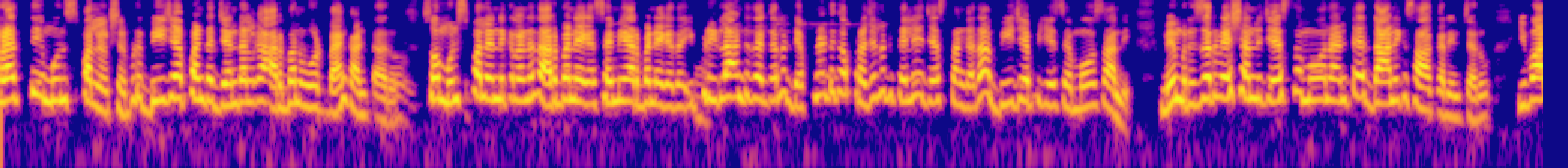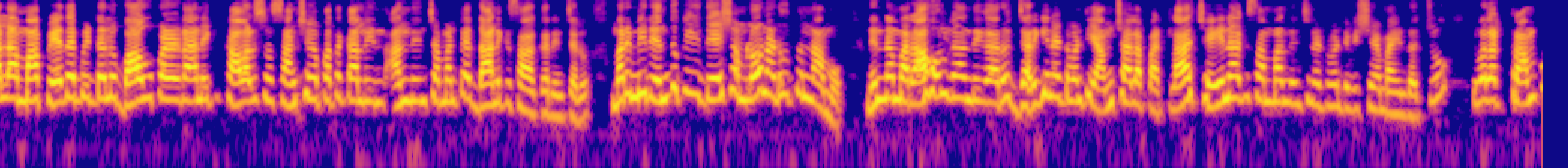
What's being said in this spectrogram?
ప్రతి మున్సిపల్ ఎలక్షన్ ఇప్పుడు బీజేపీ అంటే జనరల్గా అర్బన్ ఓట్ బ్యాంక్ అంటారు. సో మున్సిపల్ ఎన్నికలు అనేది అర్బనే సెమీ అర్బనే కదా. ఇప్పుడు ఇలాంటి దగ్గర డెఫినెట్గా ప్రజలకు తెలియజేస్తాం కదా బీజేపీ చేసే మోసాన్ని. మేము రిజర్వేషన్లు చేస్తాము అని అంటే దానికి సహకరించరు. ఇవాళ మా పేద బిడ్డలు బాగుపడడానికి కావాల్సిన సంక్షేమ పథకాలు అందించమంటే దానికి సహకరించరు. మరి మీరు ఎందుకు ఈ దేశంలో అడుగుతున్నాము? నిన్న మా రాహుల్ గాంధీ గారు జరిగినటువంటి అంశాల పట్ల చైనాకి సంబంధించినటువంటి విషయం అయిండొచ్చు ఇవాళ ట్రంప్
